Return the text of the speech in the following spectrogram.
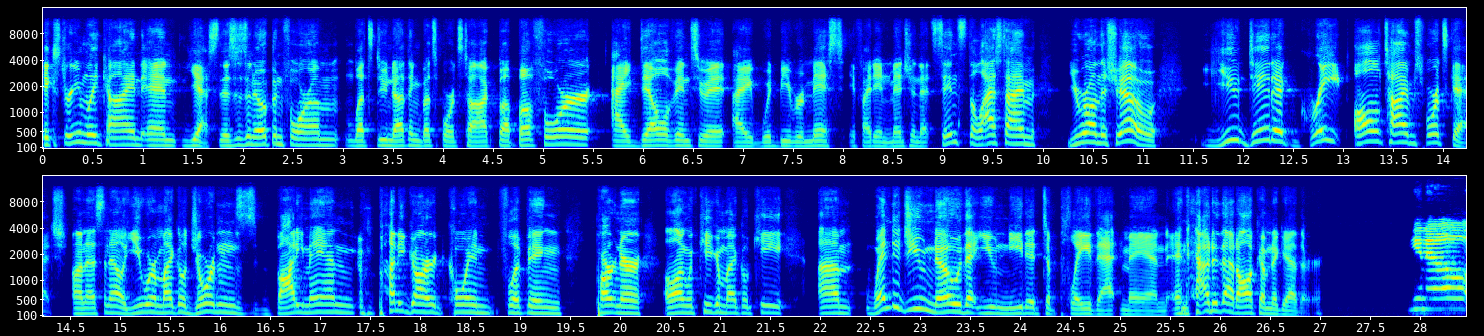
Extremely kind. And yes, this is an open forum. Let's do nothing but sports talk. But before I delve into it, I would be remiss if I didn't mention that since the last time you were on the show, you did a great all-time sports sketch on SNL. You were Michael Jordan's body man, bodyguard, coin flipping partner, along with Keegan Michael Key. Um, when did you know that you needed to play that man, and how did that all come together? You know,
